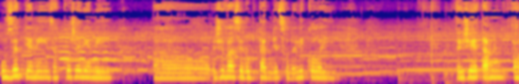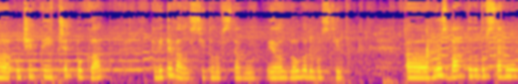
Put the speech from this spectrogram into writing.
uzemněný, zakořeněný, že vás jenom tak něco nevykolejí. Takže je tam uh, určitý předpoklad k vytrvalosti toho vztahu, jo, k dlouhodobosti. Uh, hrozba tohoto vztahu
